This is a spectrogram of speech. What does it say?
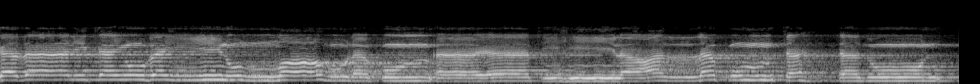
كَذَٰلِكَ يُبَيِّنُ اللَّهُ لَكُمْ آيَاتِهِ لَعَلَّكُمْ تَهْتَدُونَ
